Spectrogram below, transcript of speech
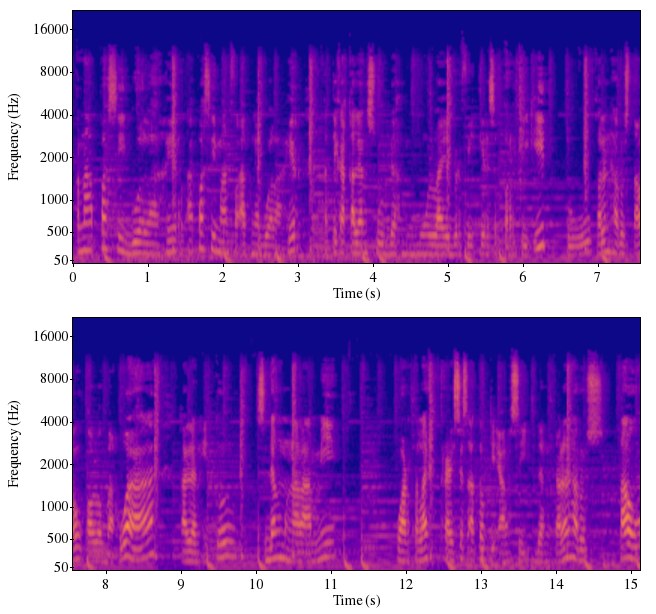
kenapa sih gue lahir apa sih manfaatnya gue lahir? Ketika kalian sudah mulai berpikir seperti itu kalian harus tahu kalau bahwa kalian itu sedang mengalami quarter life crisis atau KLC dan kalian harus tahu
